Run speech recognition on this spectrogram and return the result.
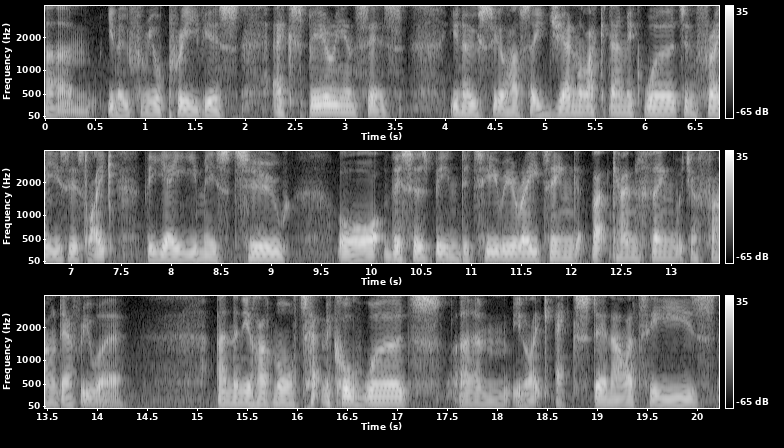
um, you know from your previous experiences. You know, so you'll have say general academic words and phrases like the aim is to, or this has been deteriorating, that kind of thing, which I found everywhere. And then you'll have more technical words, um, you know, like externalities,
